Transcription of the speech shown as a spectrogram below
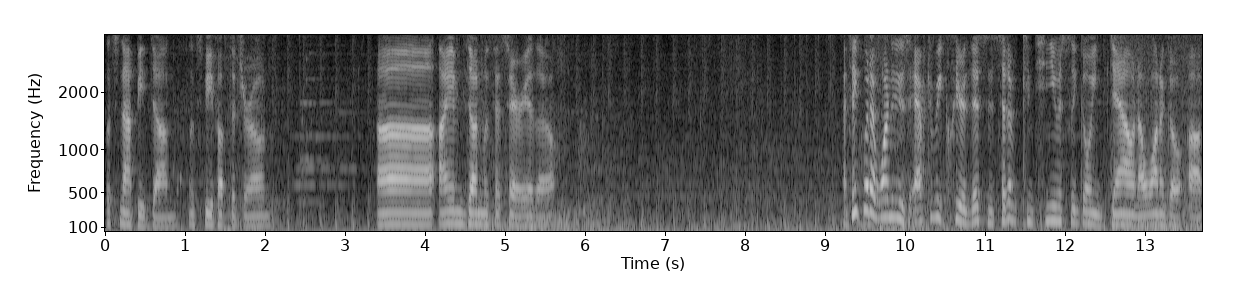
Let's not be dumb. Let's beef up the drone. Uh, I am done with this area, though. I think what I want to do is after we clear this, instead of continuously going down, I want to go up.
